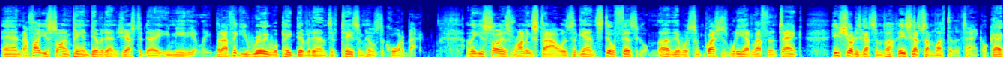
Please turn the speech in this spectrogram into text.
And I thought you saw him paying dividends yesterday immediately. But I think he really will pay dividends if Taysom Hill's the quarterback. I think you saw his running style is again still physical. Uh, there were some questions what he had left in the tank. He showed he's got some he's got something left in the tank. Okay,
